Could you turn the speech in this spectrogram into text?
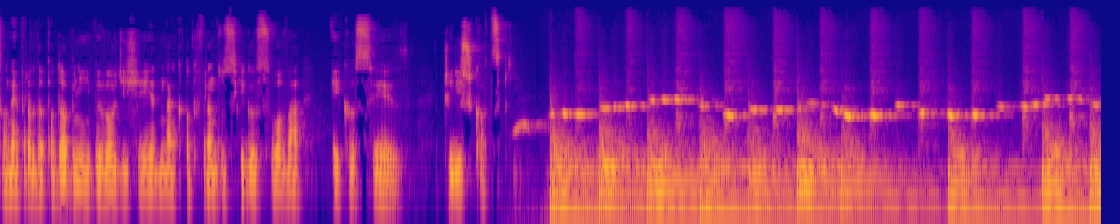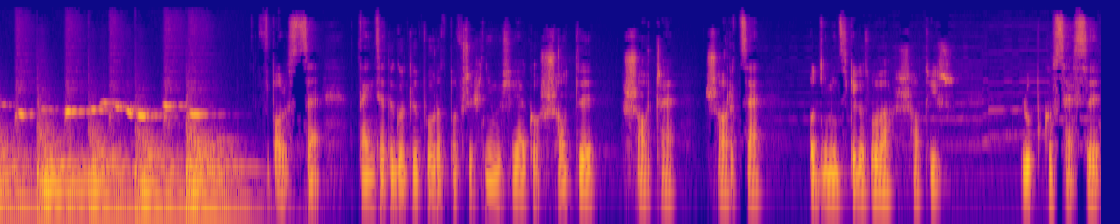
to najprawdopodobniej wywodzi się jednak od francuskiego słowa écossaise, czyli szkocki. W Polsce Tańce tego typu rozpowszechniły się jako szoty, szocze, szorce, od niemieckiego słowa schottisch, lub kosesy,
